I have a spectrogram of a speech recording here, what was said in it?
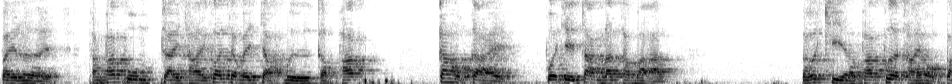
ไปเลย ทางพรรคภูมิใจไทยก็จะไปจับมือกับพรรคก้าวไกลเพื่อที่ตั้งรัฐบาล แล้วก็เคลียร์พรรคเพื่อไทยออกไป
